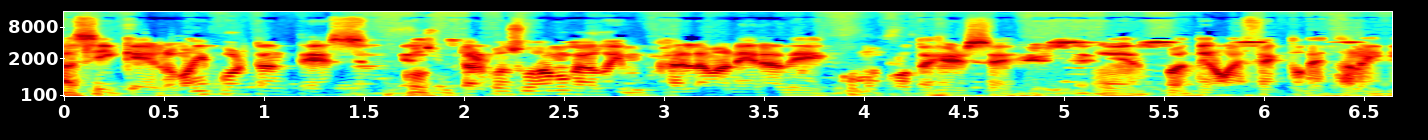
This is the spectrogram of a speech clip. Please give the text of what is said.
Así que lo más importante es consultar con sus abogados y buscar la manera de cómo protegerse eh, de los efectos de esta ley.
